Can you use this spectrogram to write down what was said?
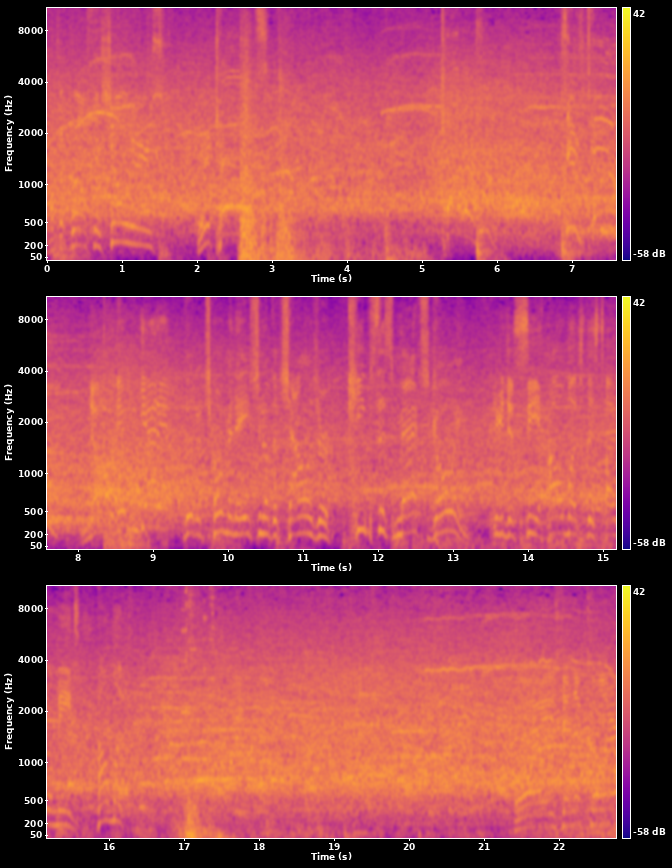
Up across the shoulders. Here it comes. Determination of the challenger keeps this match going. You can just see how much this title means. How much... Poised in the corner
